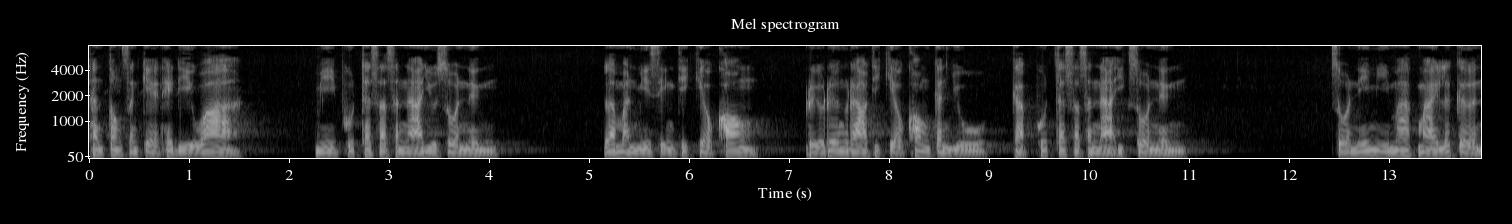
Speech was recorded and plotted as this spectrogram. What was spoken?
ท่านต้องสังเกตให้ดีว่า มีพุทธศาสนาอยู่ส่วนหนึ่ง แล้วมันมีสิ่งที่เกี่ยวข้อง หรือเรื่องราวที่เกี่ยวข้องกันอยู่กับพุทธศาสนาอีกส่วนหนึ่ง ส่วนนี้มีมากมายเหลือเกิน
